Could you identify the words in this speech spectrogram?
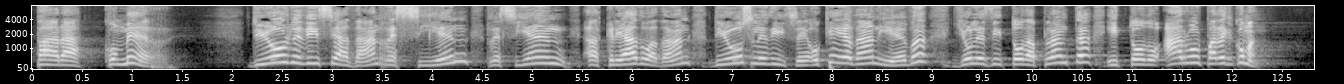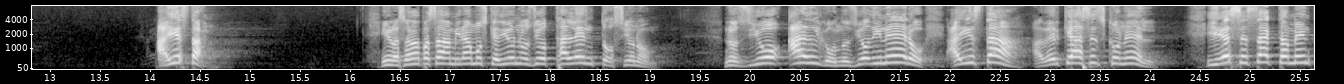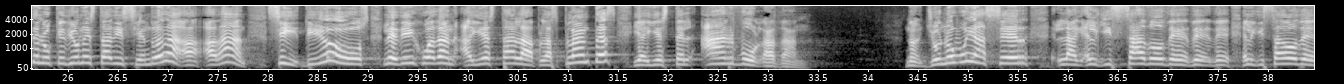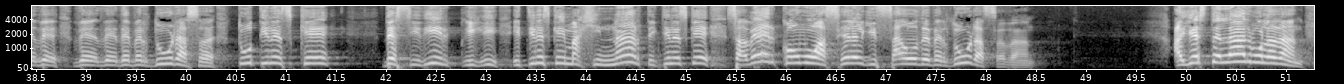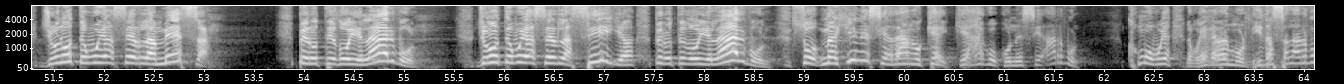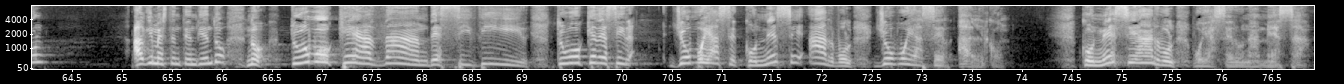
Para comer. Dios le dice a Adán, recién, recién ha creado Adán, Dios le dice, ok Adán y Eva, yo les di toda planta y todo árbol para que coman. Ahí está. Y la semana pasada miramos que Dios nos dio talento, ¿sí o no? Nos dio algo, nos dio dinero. Ahí está. A ver qué haces con él. Y es exactamente lo que Dios le está diciendo a Adán. Sí, Dios le dijo a Adán, ahí están las plantas y ahí está el árbol, Adán. No, yo no voy a hacer el guisado de, el guisado de, verduras. Tú tienes que decidir y, y, tienes que imaginarte y tienes que saber cómo hacer el guisado de verduras, Adán. Ahí está el árbol, Adán. Yo no te voy a hacer la mesa pero te doy el árbol. Yo no te voy a hacer la silla, pero te doy el árbol. So, imagínese Adán, ok, ¿qué hago con ese árbol? ¿Cómo voy a, le voy a agarrar mordidas al árbol? ¿Alguien me está entendiendo? No, tuvo que Adán decidir, tuvo que decir, yo voy a hacer con ese árbol, yo voy a hacer algo. Con ese árbol voy a hacer una mesa.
